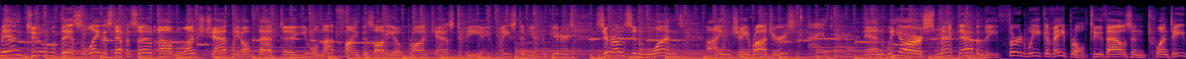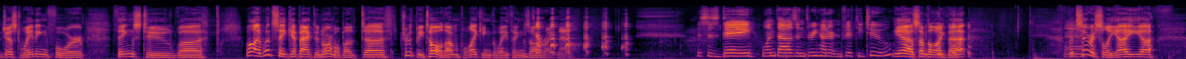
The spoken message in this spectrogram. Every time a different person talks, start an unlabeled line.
welcome into this latest episode of Lunch Chat. We hope that uh, you will not find this audio broadcast to be a waste of your computer's zeros and ones. I'm Jay Rogers,
I am Tara.
and we are smack dab in the third week of April 2020, just waiting for things to, uh, well, I would say get back to normal, but uh, truth be told, I'm liking the way things are right now.
This is day 1352.
Yeah, something like that. But
Uh,
seriously, I, uh,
